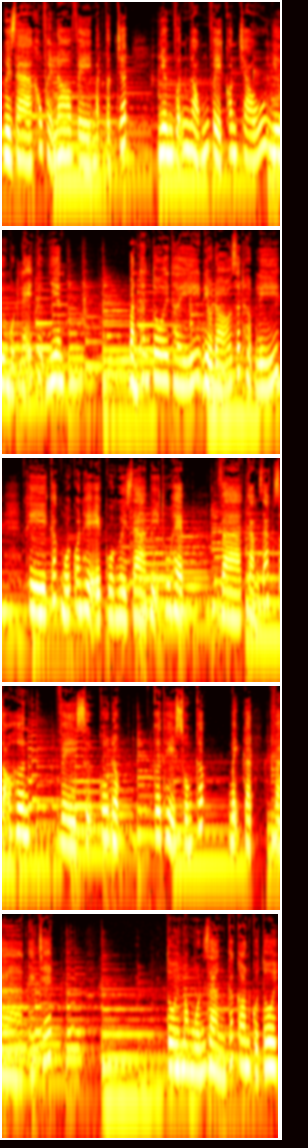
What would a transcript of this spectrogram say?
người già không phải lo về mặt vật chất nhưng vẫn ngóng về con cháu như một lẽ tự nhiên. Bản thân tôi thấy điều đó rất hợp lý khi các mối quan hệ của người già bị thu hẹp và cảm giác rõ hơn về sự cô độc, cơ thể xuống cấp, bệnh tật và cái chết. Tôi mong muốn rằng các con của tôi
